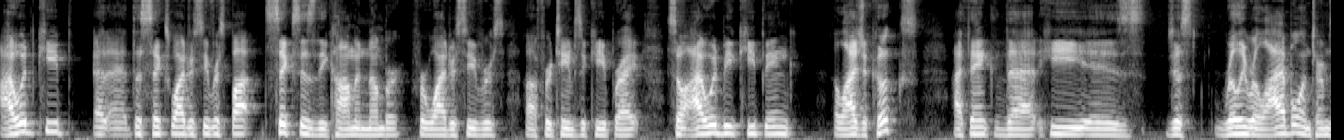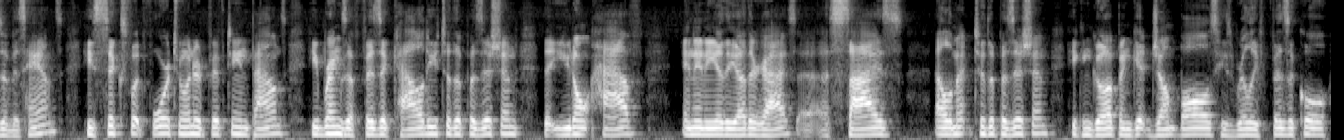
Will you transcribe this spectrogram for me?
I would keep at, at, the six wide receiver spot. Six is the common number for wide receivers uh, for teams to keep, right? So I would be keeping Elijah Cooks. I think that he is just really reliable in terms of his hands. He's six foot four, 215 pounds. He brings a physicality to the position that you don't have in any of the other guys, a size element to the position. He can go up and get jump balls. He's really physical.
